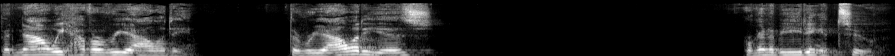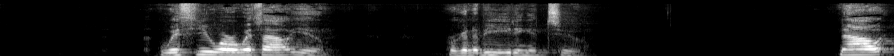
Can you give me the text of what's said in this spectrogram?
But now we have a reality. The reality is we're going to be eating it too. With you or without you, we're going to be eating it too. Now,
